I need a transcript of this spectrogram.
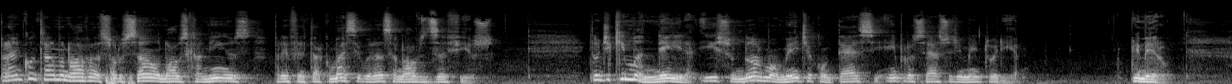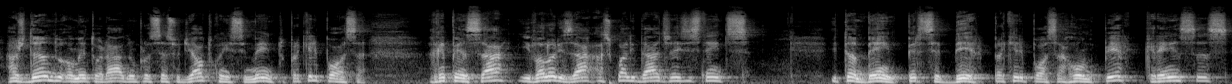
para encontrar uma nova solução, novos caminhos, para enfrentar com mais segurança novos desafios. Então, de que maneira isso normalmente acontece em processo de mentoria? Primeiro, ajudando ao mentorado no processo de autoconhecimento para que ele possa repensar e valorizar as qualidades já existentes. E também perceber para que ele possa romper crenças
